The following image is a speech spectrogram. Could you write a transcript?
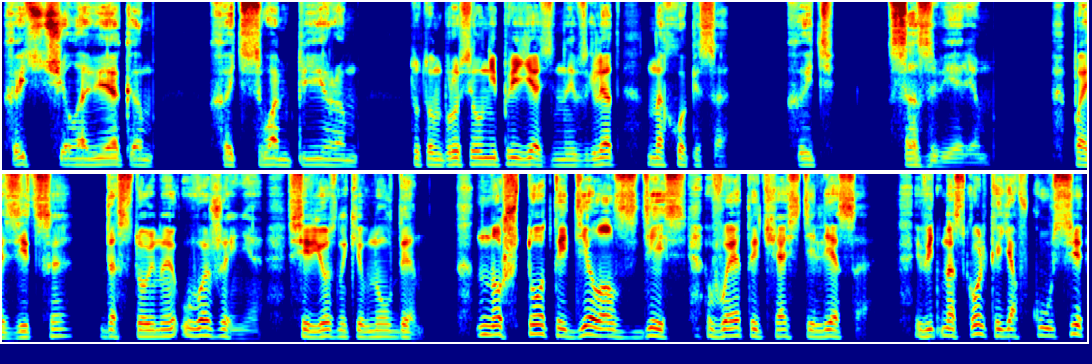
хоть с человеком, хоть с вампиром. Тут он бросил неприязненный взгляд на Хописа. Хоть со зверем. Позиция, достойная уважения, серьезно кивнул Дэн. Но что ты делал здесь, в этой части леса? Ведь, насколько я в курсе,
